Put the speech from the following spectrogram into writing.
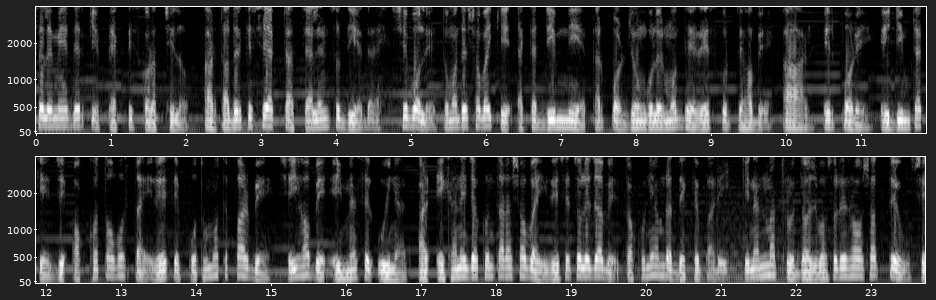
ছেলে মেয়েদেরকে প্র্যাকটিস করাচ্ছিল, আর তাদেরকে সে একটা চ্যালেঞ্জও দিয়ে দেয়। সে বলে, তোমাদের সবাইকে একটা ডিম নিয়ে তারপর জঙ্গলের মধ্যে রেস করতে হবে। আর এরপরে এই ডিমটাকে যে অক্ষত অবস্থায় রেসে প্রথম হতে পারবে, সেই হবে এই ম্যাচের উইনার। আর এখানে যখন তারা সবাই রেসে চলে যাবে, তখনই আমরা দেখতে পারি, কেনান মাত্র দশ বছরের হওয়া সত্ত্বেও সে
